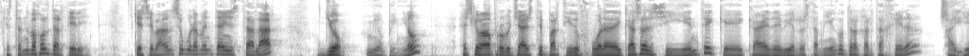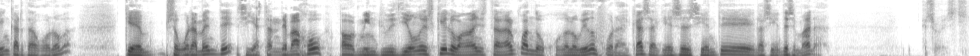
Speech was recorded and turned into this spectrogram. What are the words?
Que están debajo del tartiere. Que se van seguramente a instalar. Yo, mi opinión, es que van a aprovechar este partido fuera de casa, el siguiente, que cae de viernes también contra Cartagena, Sí. allí en Cartagonova. Que seguramente, si ya están debajo, vamos, mi intuición es que lo van a instalar cuando juegue el Oviedo fuera de casa, que es el siguiente, la siguiente semana. Eso es.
